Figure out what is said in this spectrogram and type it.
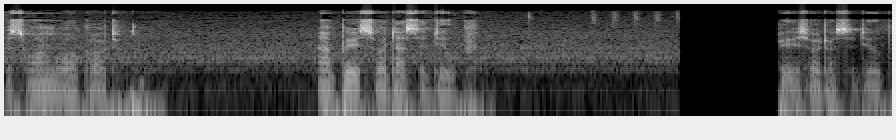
Just one walkout. I'm pretty sure that's a dupe. Pretty sure that's a dupe.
